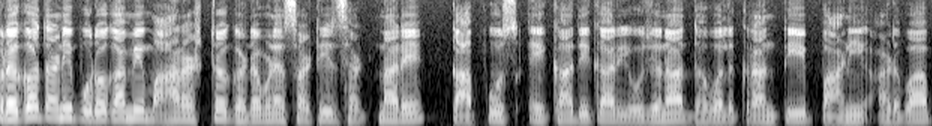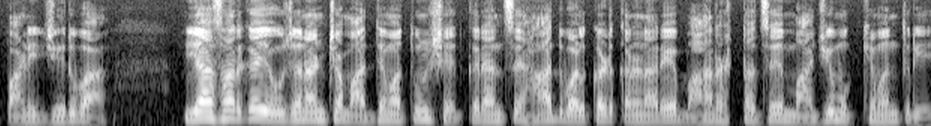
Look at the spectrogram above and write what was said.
प्रगत आणि पुरोगामी महाराष्ट्र घडवण्यासाठी झटणारे कापूस एकाधिकार योजना धवल क्रांती पाणी अडवा पाणी जिरवा यासारख्या योजनांच्या माध्यमातून शेतकऱ्यांचे हात बळकट करणारे महाराष्ट्राचे माजी मुख्यमंत्री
